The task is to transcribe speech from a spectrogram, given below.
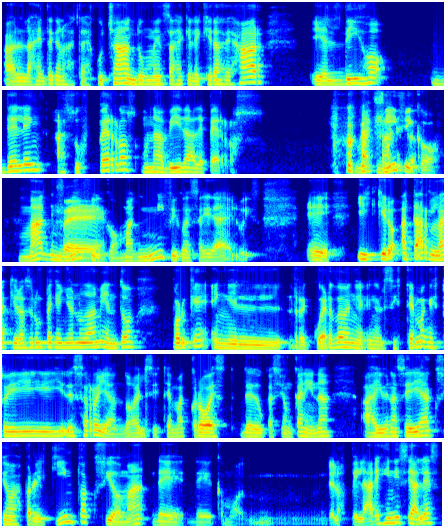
a la gente que nos está escuchando, un mensaje que le quieras dejar, y él dijo, delen a sus perros una vida de perros. Magnífico, sí, magnífico, magnífico esa idea de Luis. Eh, y quiero atarla, quiero hacer un pequeño anudamiento, porque en el recuerdo, en el, sistema que estoy desarrollando, el sistema CROEST de educación canina, hay una serie de axiomas, pero el quinto axioma de, como de los pilares iniciales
